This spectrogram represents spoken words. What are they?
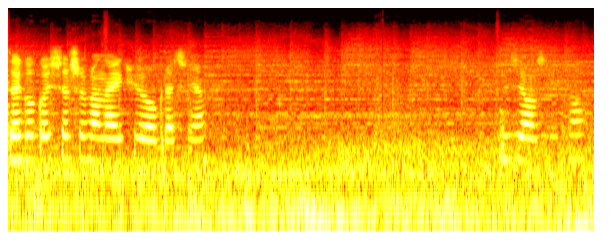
Tego gościa trzeba na IQ ograć, nie? Gdzie on zniknął?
